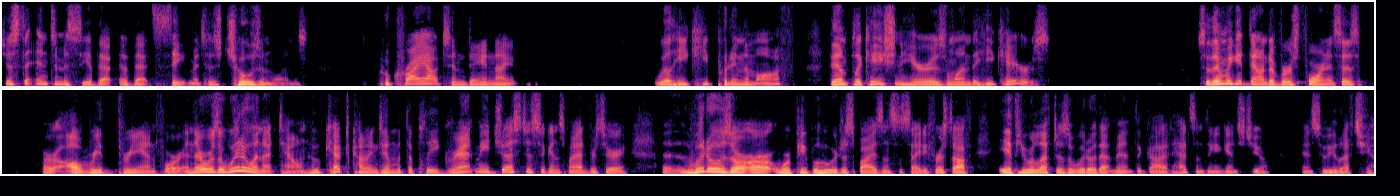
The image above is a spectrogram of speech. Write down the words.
Just the intimacy of that, of that statement, his chosen ones, who cry out to him day and night. Will he keep putting them off? The implication here is one that he cares. So then we get down to verse 4 and it says, or I'll read 3 and 4. And there was a widow in that town who kept coming to him with the plea, grant me justice against my adversary. Uh, widows are, are, were people who were despised in society. First off, if you were left as a widow, that meant that God had something against you, and so he left you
